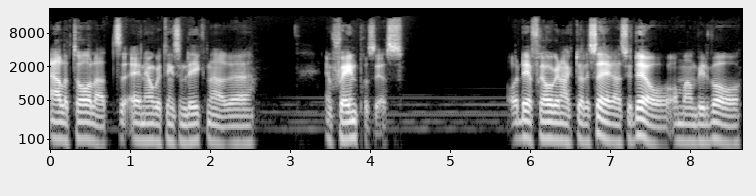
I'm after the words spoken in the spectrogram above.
ärligt talat, är någonting som liknar eh, en skenprocess. Och det frågan aktualiseras ju då om man vill vara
